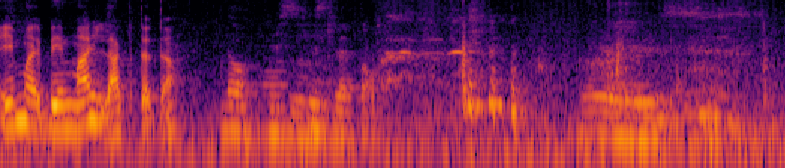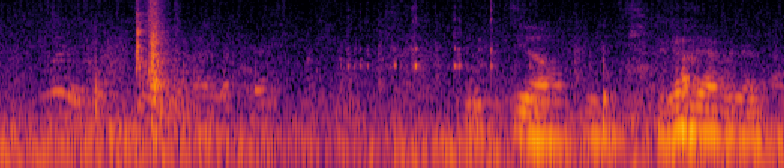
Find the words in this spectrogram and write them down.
It might be my laptop though. No, his, his laptop. Yeah. Because they have a laptop.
